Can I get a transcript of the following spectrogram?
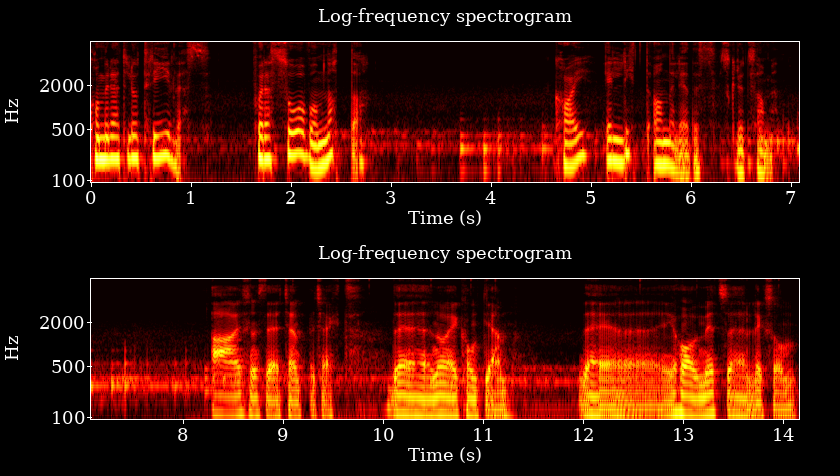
Kommer jeg til å trives? Får jeg sove om natta? Kai er litt annerledes skrudd sammen. Ja, jeg syns det er kjempekjekt. Det er når jeg er kommet hjem. Er, I hodet mitt så er det liksom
